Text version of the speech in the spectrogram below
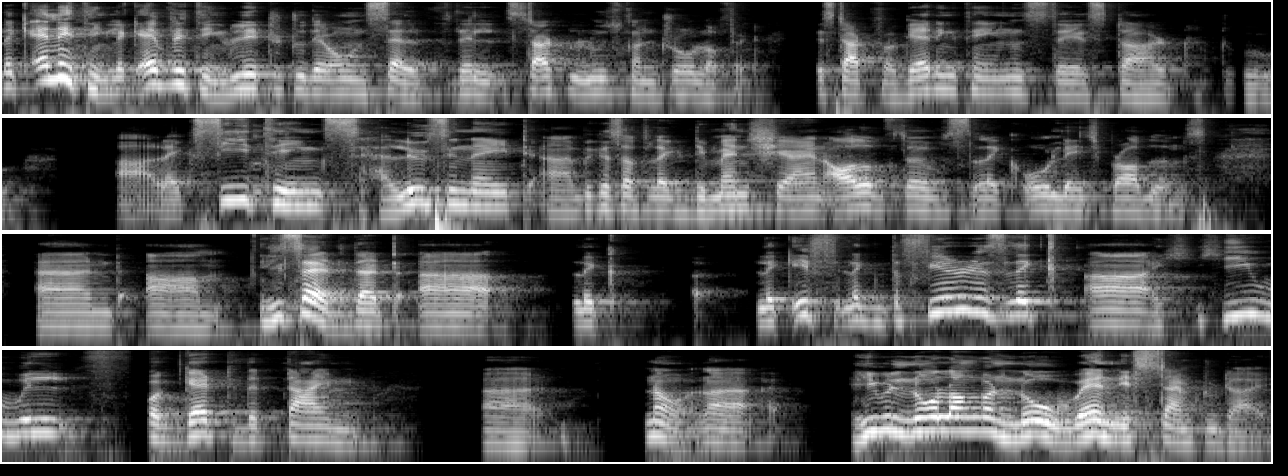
like anything like everything related to their own self. They'll start to lose control of it. They start forgetting things. They start to like see things hallucinate because of like dementia and all of those like old age problems. And um, he said that like like if like the fear is like uh, he will forget the time uh, no uh, he will no longer know when it's time to die.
